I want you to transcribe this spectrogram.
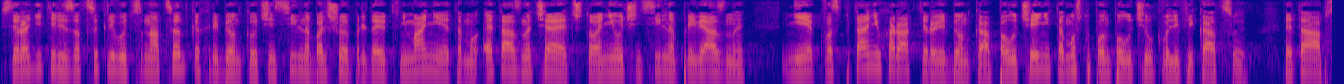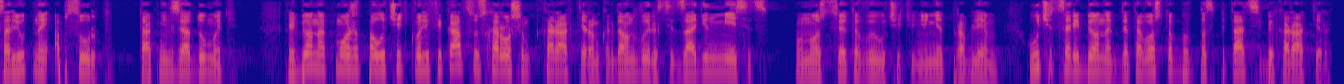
Если родители зацикливаются на оценках ребенка, очень сильно большое придают внимание этому, это означает, что они очень сильно привязаны не к воспитанию характера ребенка, а получению тому, чтобы он получил квалификацию. Это абсолютный абсурд. Так нельзя думать. Ребенок может получить квалификацию с хорошим характером, когда он вырастет, за один месяц. Он может все это выучить, у него нет проблем. Учится ребенок для того, чтобы воспитать себе характер.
